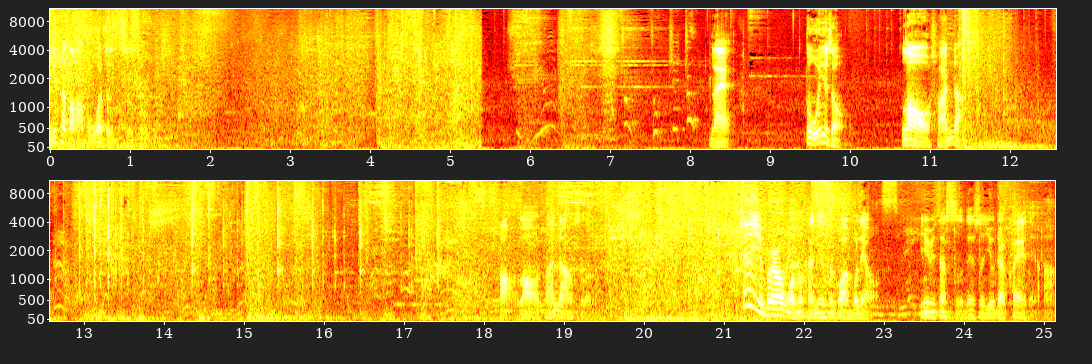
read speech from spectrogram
你可打不过这蜘蛛。来，赌一手。老船长，老船长死了。这一波我们肯定是管不了，因为他死的是有点快的啊。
